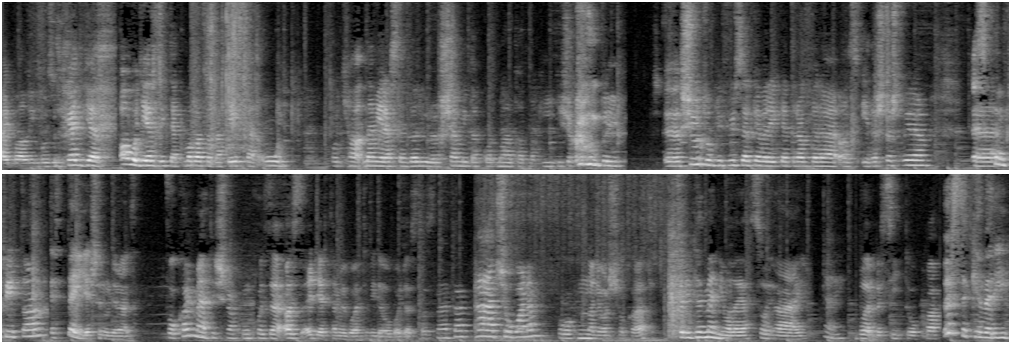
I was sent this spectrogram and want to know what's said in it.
ájban limbozunk egyet. Ahogy érzitek magatokat éppen úgy, hogyha nem éreztek belülről semmit, akkor maradhatnak így is a krumpli. Sült krumpli fűszerkeveréket rak bele az édes testvérem. ez Ö, konkrétan, ez teljesen ugyanaz. Fokhagymát is rakunk hozzá, az egyértelmű volt a videóban, hogy azt használtak. Hátsóban nem fogok nagyon sokat. Szerinted mennyi olajat szólj, ha állj? Jaj. Barbeszítókkal. Összekeveri!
